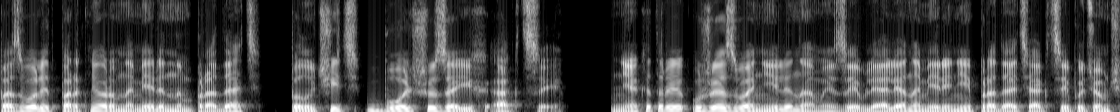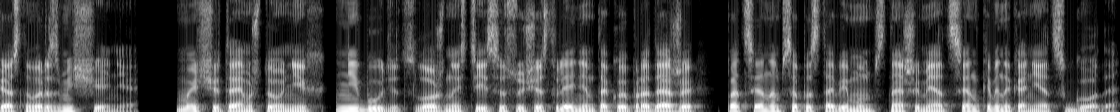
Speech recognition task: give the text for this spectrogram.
позволит партнерам, намеренным продать, получить больше за их акции. Некоторые уже звонили нам и заявляли о намерении продать акции путем частного размещения, мы считаем, что у них не будет сложностей с осуществлением такой продажи по ценам, сопоставимым с нашими оценками на конец года.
